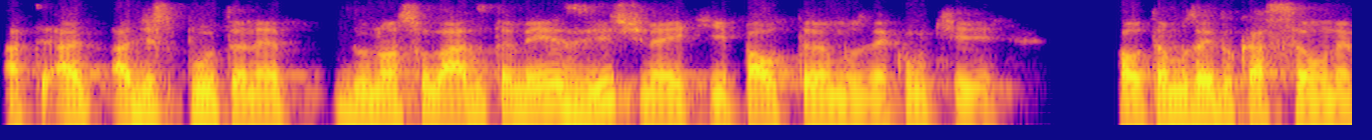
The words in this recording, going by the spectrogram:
a, a, a, disputa, né, do nosso lado também existe, né, e que pautamos, né, com que pautamos a educação, né,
